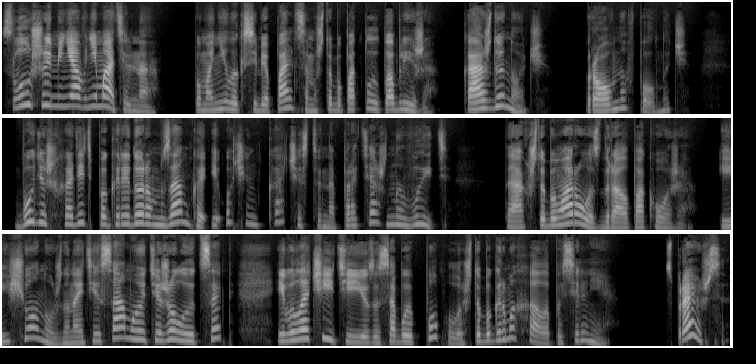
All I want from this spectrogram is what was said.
«Слушай меня внимательно!» Поманила к себе пальцем, чтобы подплыл поближе. «Каждую ночь, ровно в полночь, будешь ходить по коридорам замка и очень качественно, протяжно выть, так, чтобы мороз драл по коже. И еще нужно найти самую тяжелую цепь и волочить ее за собой по полу, чтобы громыхало посильнее. Справишься?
